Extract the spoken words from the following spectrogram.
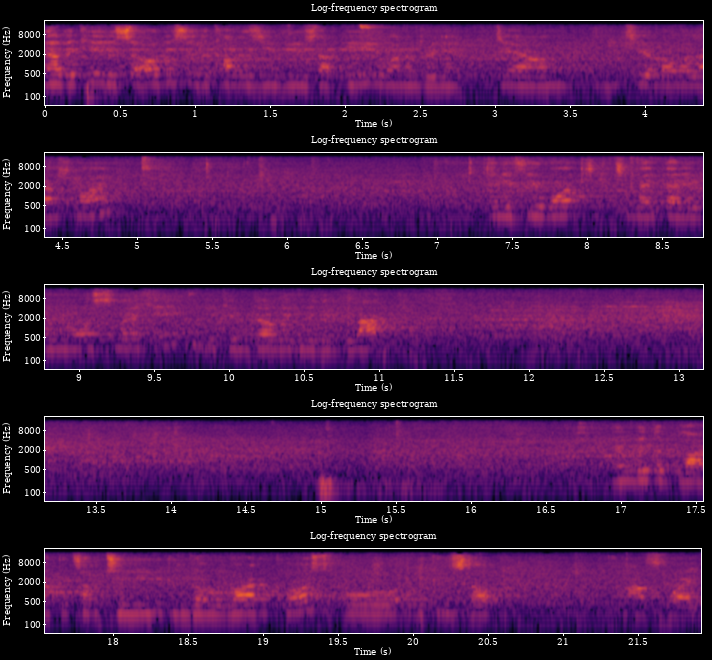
Now the key, so obviously the colours you've used up here, you want to bring it down to your lower lash line. And if you want to make that even more smoky, you can go in with a black. And with the black, it's up to you. You can go right across or you can stop halfway.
